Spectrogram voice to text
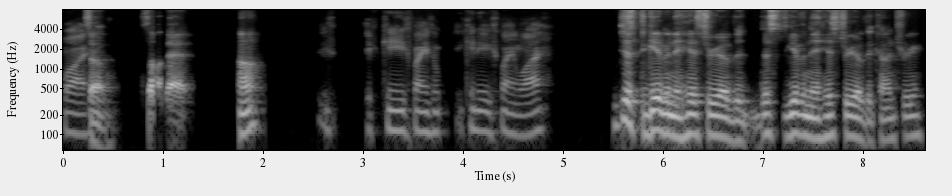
Why? So saw that, huh? Can you explain? Can you explain why? Just given the history of the, just given the history of the country,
